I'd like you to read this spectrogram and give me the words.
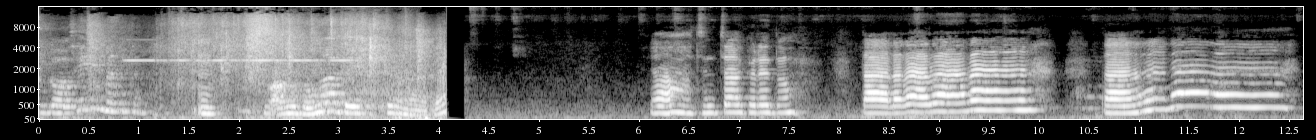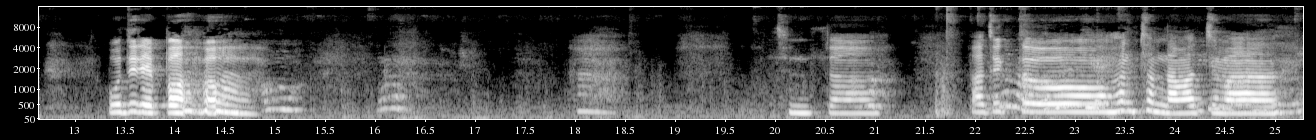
이거 3개만 해줘. 응. 이거 안에 넣어야 돼? 밖에 넣어야 돼? 야, 진짜 그래도 따라라라라 따라라라라 오들 예뻐. 와. 진짜 아직도 한참 남았지만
